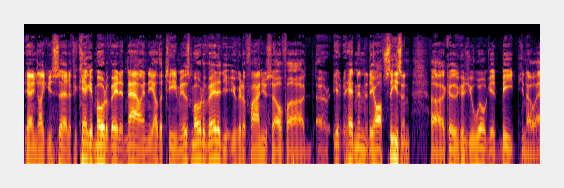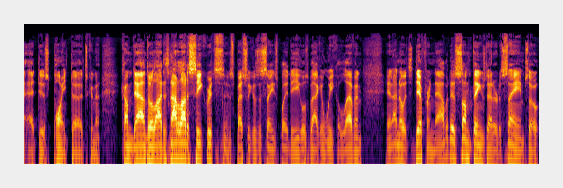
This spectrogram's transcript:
Yeah, and like you said, if you can't get motivated now, and the other team is motivated, you're going to find yourself uh, uh, heading into the off season because uh, you will get beat. You know, at, at this point, uh, it's going to come down to a lot. There's not a lot of secrets, especially because the Saints played the Eagles back in Week 11, and I know it's different now, but there's some things that are the same. So,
